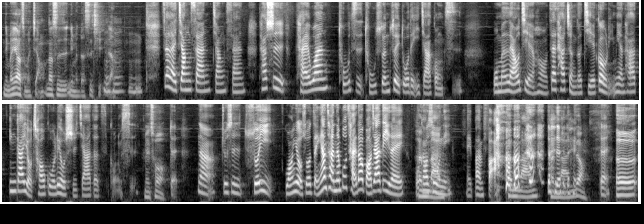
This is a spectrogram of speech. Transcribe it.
你们要怎么讲，那是你们的事情。这样，嗯嗯，再来江山，江山，它是台湾徒子徒孙最多的一家公司。我们了解哈，在它整个结构里面，它应该有超过六十家的子公司。没错，对，那就是所以网友说，怎样才能不踩到保家地雷？我告诉你，没办法，很难，对对对，这样，对，呃。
